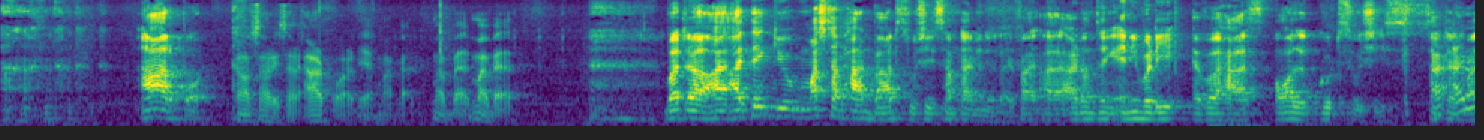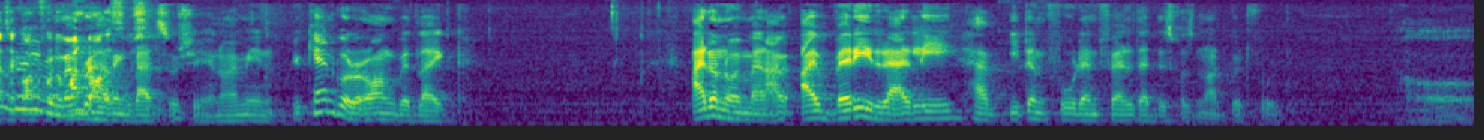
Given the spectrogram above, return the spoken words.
Our pod. Oh, sorry, sorry, our pod. Yeah, my bad, my bad, my bad. But uh, I, I think you must have had bad sushi sometime in your life. I, I, don't think anybody ever has all good sushis. I, Sometimes I don't really remember $1 having sushi. bad sushi. You know, I mean, you can't go wrong with like. I don't know, man. I, I very rarely have eaten food and felt that this was not good food. Oh,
